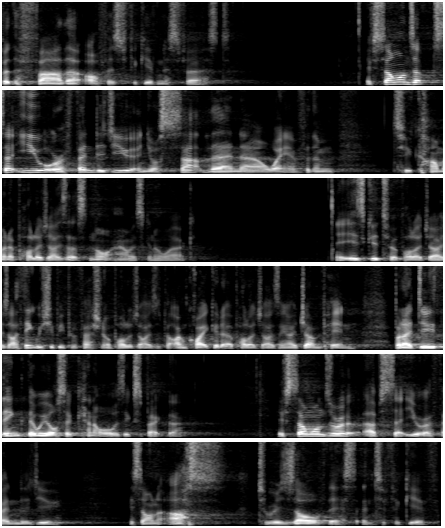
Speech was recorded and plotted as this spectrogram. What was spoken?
But the Father offers forgiveness first. If someone's upset you or offended you and you're sat there now waiting for them to come and apologize, that's not how it's going to work. It is good to apologize. I think we should be professional apologizers, but I'm quite good at apologizing. I jump in. But I do think that we also cannot always expect that. If someone's upset you or offended you, it's on us to resolve this and to forgive.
